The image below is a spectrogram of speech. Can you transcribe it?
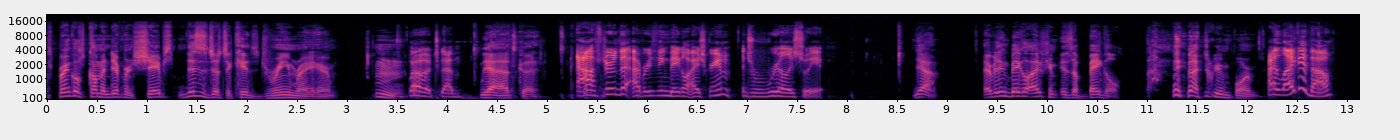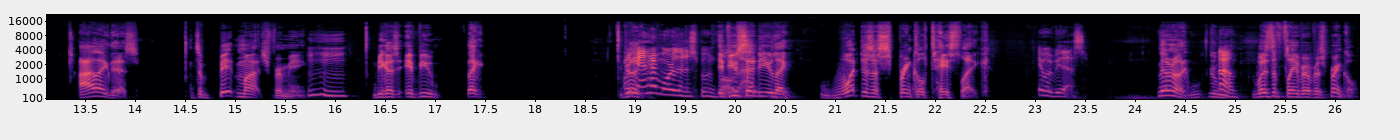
sprinkles come in different shapes. This is just a kid's dream right here. Mm, Oh, it's good. yeah, that's good. After the everything bagel ice cream, it's really sweet. Yeah. Everything bagel ice cream is a bagel in ice cream form. I like it though. I like this. It's a bit much for me hmm because if you like, Good. can't have more than a spoonful. if you said that. to you like, what does a sprinkle taste like? it would be this. No, no, like, Oh. what is the flavor of a sprinkle?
